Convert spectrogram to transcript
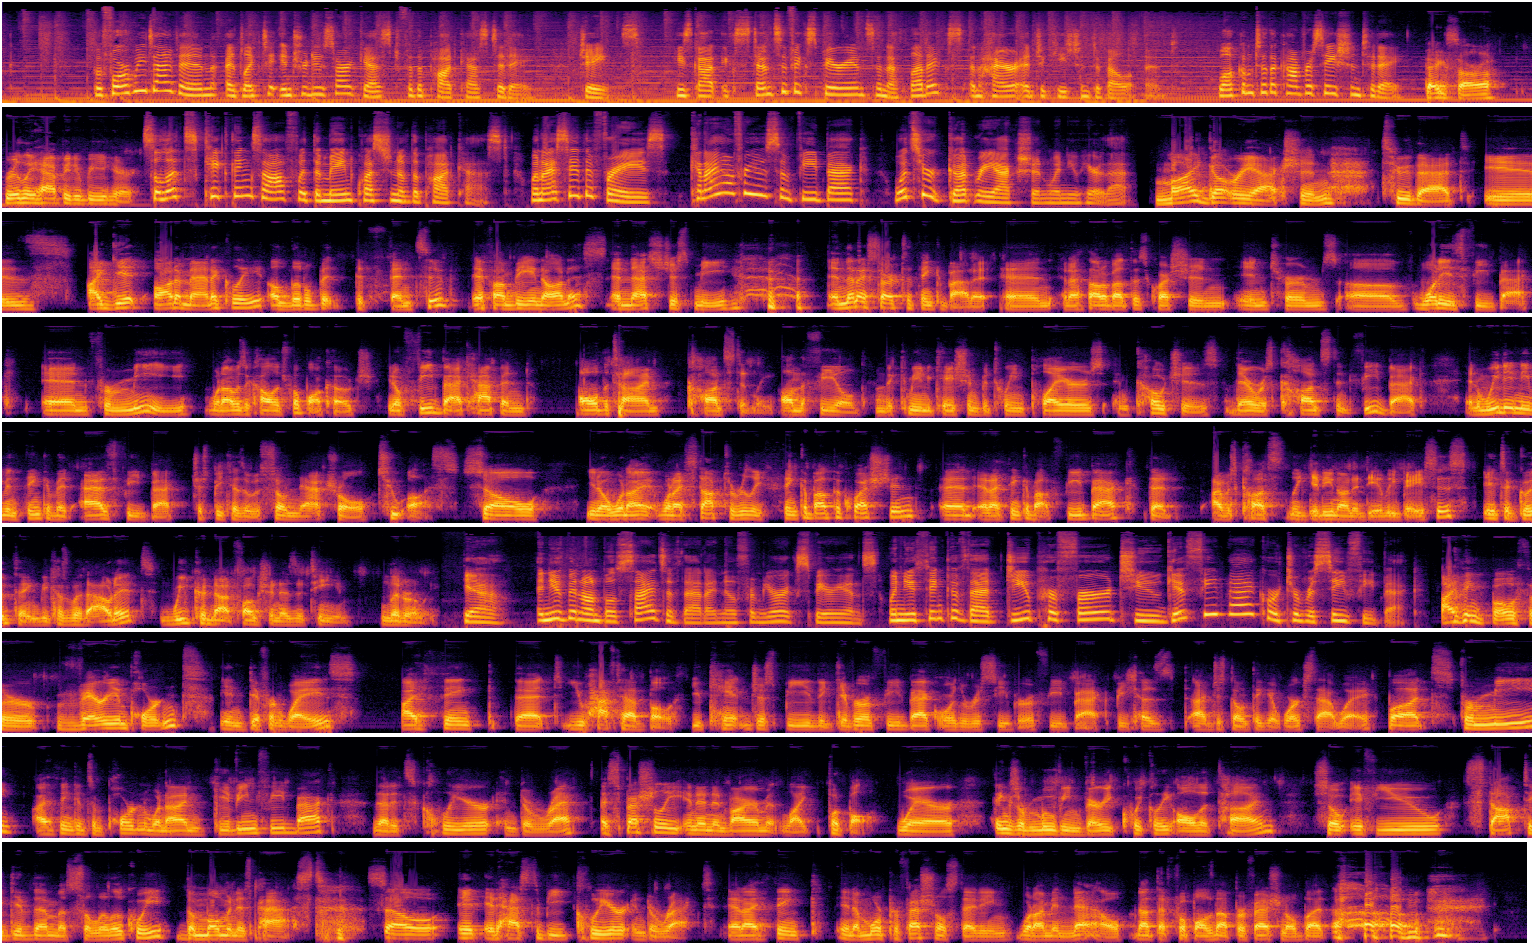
Before we dive in, I'd like to introduce our guest for the podcast today, James. He's got extensive experience in athletics and higher education development. Welcome to the conversation today. Thanks, Sarah. Really happy to be here. So let's kick things off with the main question of the podcast. When I say the phrase, can I offer you some feedback? What's your gut reaction when you hear that? My gut reaction to that is I get automatically a little bit defensive, if I'm being honest, and that's just me. and then I start to think about it. And, and I thought about this question in terms of what is feedback? And for me, when I was a college football coach, you know, feedback happened all the time, constantly on the field. The communication between players and coaches, there was constant feedback. And we didn't even think of it as feedback just because it was so natural to us. So, you know, when I when I stopped to really think about the question and, and I think about feedback that I was constantly getting on a daily basis, it's a good thing because without it, we could not function as a team, literally. Yeah. And you've been on both sides of that, I know from your experience. When you think of that, do you prefer to give feedback or to receive feedback? I think both are very important in different ways. I think that you have to have both. You can't just be the giver of feedback or the receiver of feedback because I just don't think it works that way. But for me, I think it's important when I'm giving feedback that it's clear and direct, especially in an environment like football where things are moving very quickly all the time. So if you stop to give them a soliloquy, the moment is past. so it, it has to be clear and direct. And I think in a more professional setting, what I'm in now, not that football is not professional, but um,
